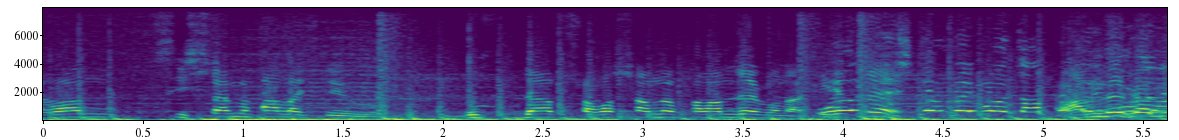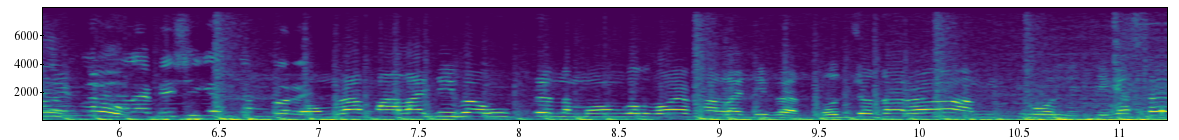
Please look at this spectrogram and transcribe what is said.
এখন সিস্টেমে ফালাইতে হইব। সবার সামনে ফালান যাইব না ঠিক আছে? সিস্টেম নাই বস আপনি খালি- বেশি কাম করে। তোমরা ফালাই দিবা উপরে মঙ্গল ফালাই দিবা। ধৈর্য ধরো আমি কি বলি ঠিক আছে?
